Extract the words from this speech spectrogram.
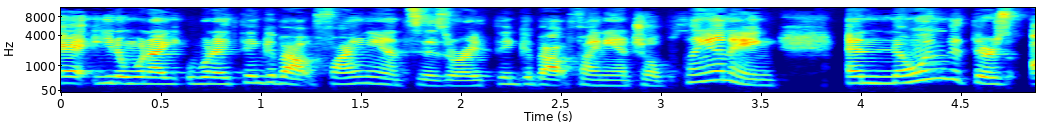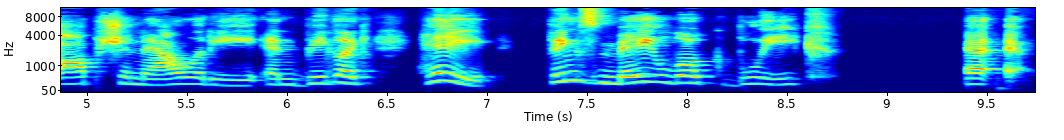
And, you know, when I when I think about finances or I think about financial planning, and knowing that there's optionality and being like, hey, things may look bleak at,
